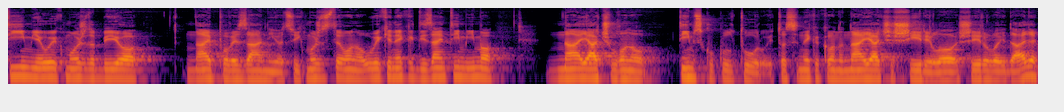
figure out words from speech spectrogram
team je uvijek možda bio najpovezaniji od svih. Možda ste ono, uvijek je neki design team imao najjaču ono timsku kulturu i to se nekako ono najjače širilo, širilo i dalje.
